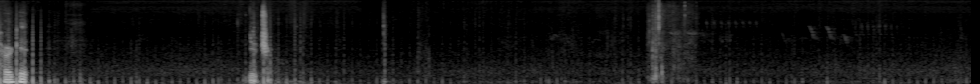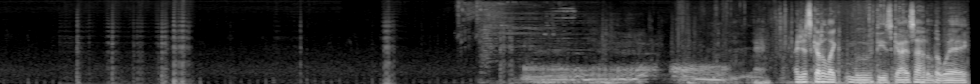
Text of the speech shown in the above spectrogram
Target. Neutral. I just gotta like move these guys out of the way.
